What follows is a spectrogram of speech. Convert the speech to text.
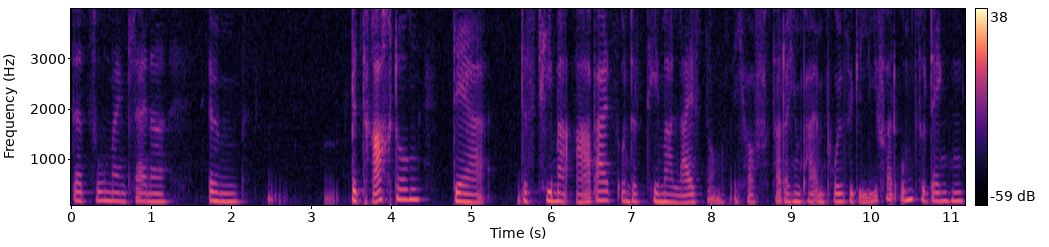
dazu, mein kleiner ähm, Betrachtung der das Thema Arbeits- und das Thema Leistungs. Ich hoffe, es hat euch ein paar Impulse geliefert, umzudenken,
